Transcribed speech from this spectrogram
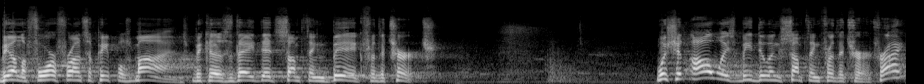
be on the forefronts of people's minds because they did something big for the church. We should always be doing something for the church, right?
